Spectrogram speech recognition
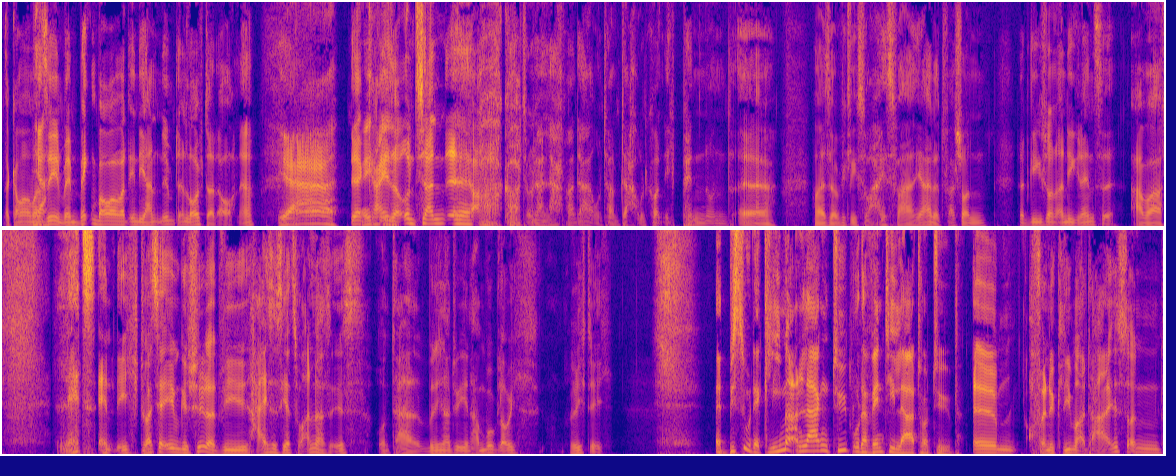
Da kann man mal Ja. sehen, wenn Beckenbauer was in die Hand nimmt, dann läuft das auch. Ne? Ja. Der richtig. Kaiser. Und dann, äh, ach Gott, und dann lag man da unterm Dach und konnte nicht pennen und äh, weil es ja wirklich so heiß war. Ja, das war schon, das ging schon an die Grenze. Aber letztendlich, du hast ja eben geschildert, wie heiß es jetzt woanders ist. Und da bin ich natürlich in Hamburg, glaube ich, richtig. Äh, bist du der Klimaanlagentyp oder Ventilatortyp? Ähm, auch wenn eine Klima da ist, dann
